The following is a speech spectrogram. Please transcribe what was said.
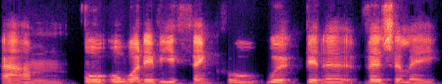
um, or, or whatever you think will work better visually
